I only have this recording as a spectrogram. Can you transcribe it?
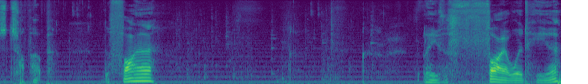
Let's top up the fire. Leave the firewood here.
